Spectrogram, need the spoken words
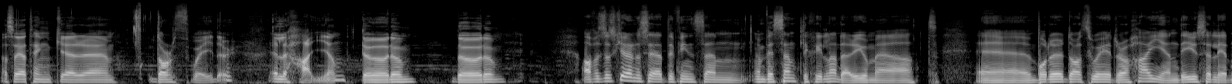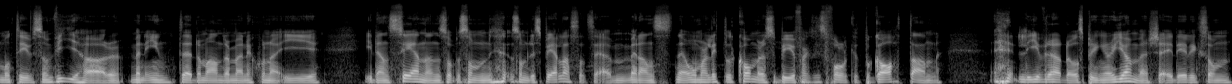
Alltså jag tänker eh, Darth Vader, eller Hajen. Dödum, dödum, Ja, fast jag skulle ändå säga att det finns en, en väsentlig skillnad där i och med att eh, både Darth Vader och Hajen, det är ju så ledmotiv som vi hör, men inte de andra människorna i, i den scenen som, som, som det spelas så att säga. Medan när Omar Little kommer så blir ju faktiskt folket på gatan livrädda och springer och gömmer sig. Det är liksom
